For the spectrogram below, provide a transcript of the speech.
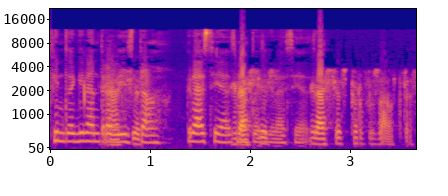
Fins aquí l'entrevista. Gràcies. gràcies, gràcies, gràcies. Gràcies per vosaltres.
